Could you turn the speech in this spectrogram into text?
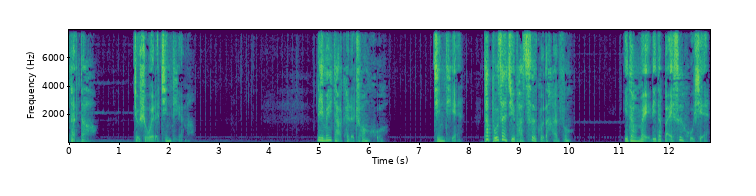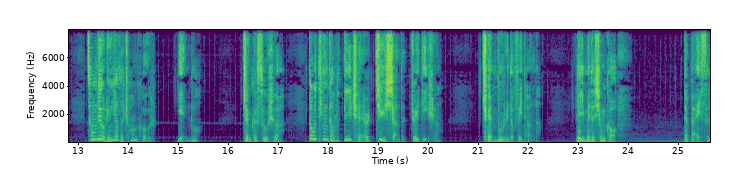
难道？就是为了今天吗？李梅打开了窗户，今天她不再惧怕刺骨的寒风。一道美丽的白色弧线从六零幺的窗口引落，整个宿舍都听到了低沉而巨响的坠地声，全部人都沸腾了。李梅的胸口的白色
